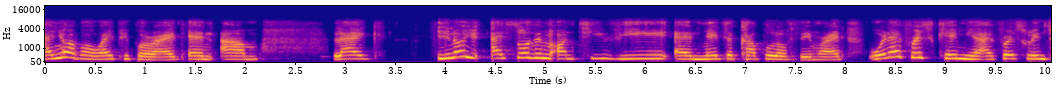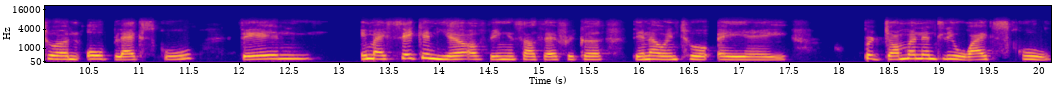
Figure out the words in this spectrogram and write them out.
I knew about white people, right? And um, like you know, I saw them on TV and met a couple of them, right? When I first came here, I first went to an all black school. Then, in my second year of being in South Africa, then I went to a predominantly white school.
